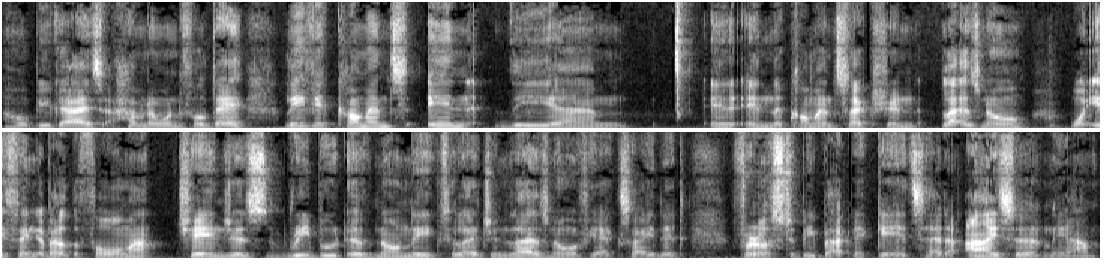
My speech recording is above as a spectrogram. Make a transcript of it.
I hope you guys are having a wonderful day. Leave your comments in the um, in, in the comment section. Let us know what you think about the format changes, reboot of non-league to legend. Let us know if you're excited for us to be back at Gateshead. I certainly am.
